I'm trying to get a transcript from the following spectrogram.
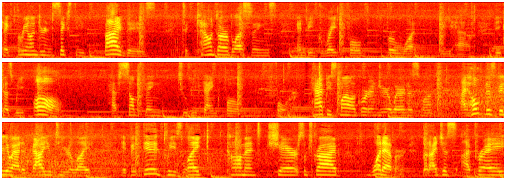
take 365 days to count our blessings and be grateful for what we have. Because we all have something to be thankful for. Happy Spinal Cord Injury Awareness Month. I hope this video added value to your life. If it did, please like, comment, share, subscribe, whatever. But I just, I pray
